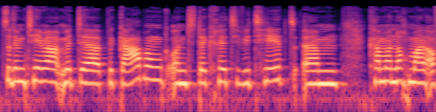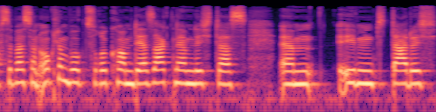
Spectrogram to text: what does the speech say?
Zu dem Thema mit der Begabung und der Kreativität ähm, kann man nochmal auf Sebastian Ocklenburg zurückkommen. Der sagt nämlich, dass ähm, eben dadurch,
